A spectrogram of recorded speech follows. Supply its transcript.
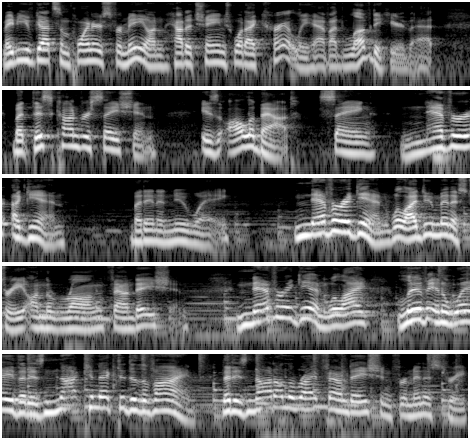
Maybe you've got some pointers for me on how to change what I currently have. I'd love to hear that. But this conversation is all about saying never again, but in a new way. Never again will I do ministry on the wrong foundation. Never again will I live in a way that is not connected to the vine, that is not on the right foundation for ministry.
